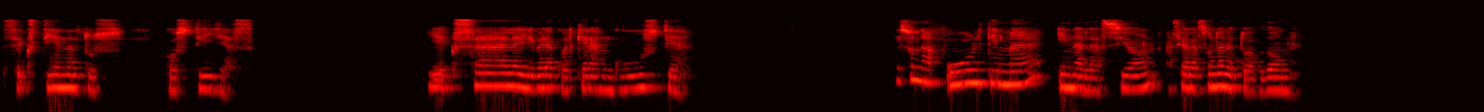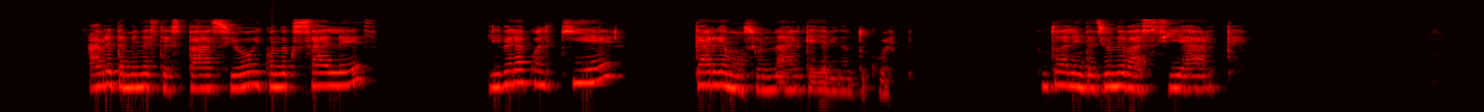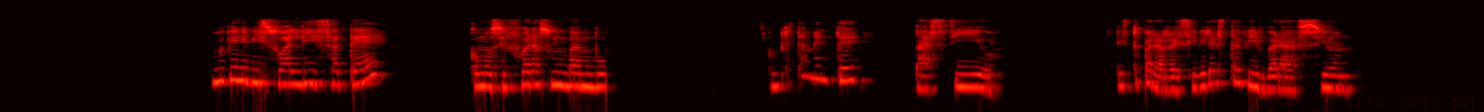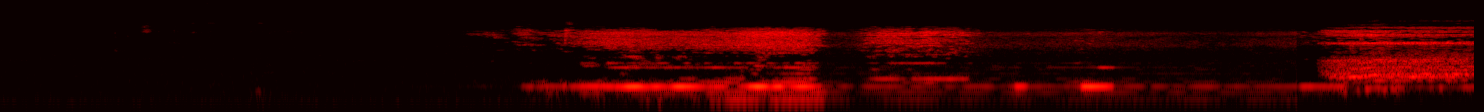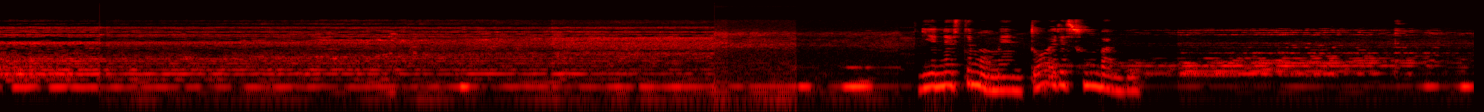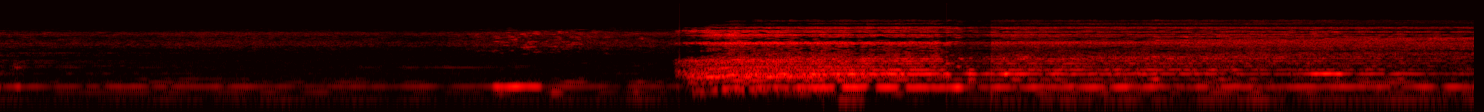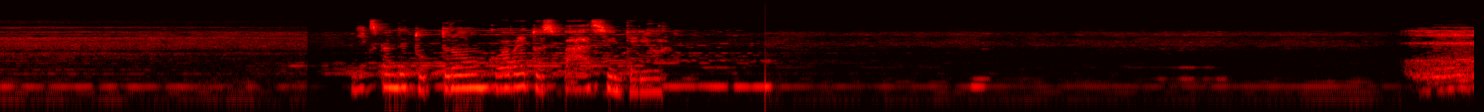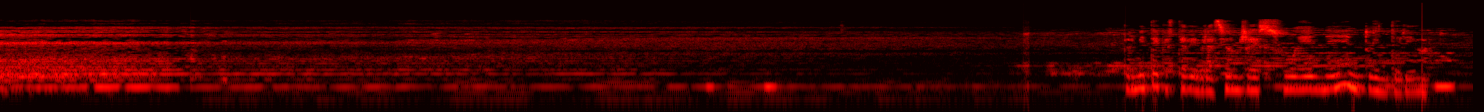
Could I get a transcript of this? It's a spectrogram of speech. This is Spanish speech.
se extiendan tus costillas. Y exhala y libera cualquier angustia. Es una última inhalación hacia la zona de tu abdomen. Abre también este espacio y cuando exhales, libera cualquier carga emocional que haya habido en tu cuerpo, con toda la intención de vaciarte. Muy bien, y visualízate como si fueras un bambú, completamente vacío, listo para recibir esta vibración y en este momento eres un bambú. Expande tu tronco, abre tu espacio interior. Permite que esta vibración resuene en tu interior.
